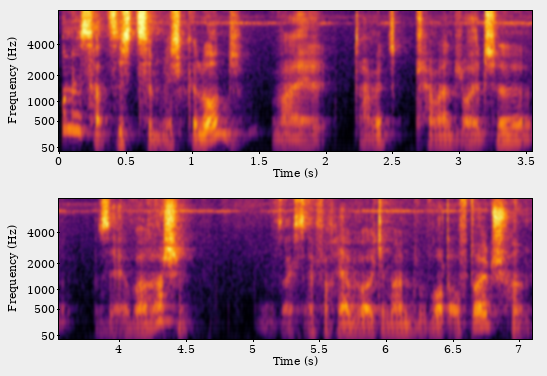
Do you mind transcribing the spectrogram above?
Und es hat sich ziemlich gelohnt, weil damit kann man Leute sehr überraschen. Du sagst einfach, ja, wollt ihr mal ein Wort auf Deutsch hören?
